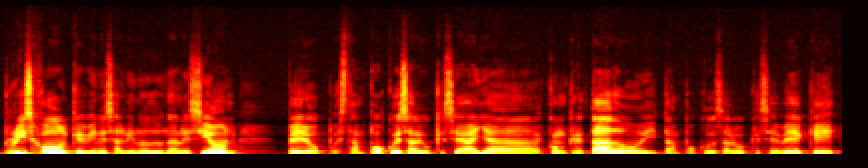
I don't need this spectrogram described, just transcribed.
Breeze Hall que viene saliendo de una lesión, pero pues tampoco es algo que se haya concretado y tampoco es algo que se ve que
